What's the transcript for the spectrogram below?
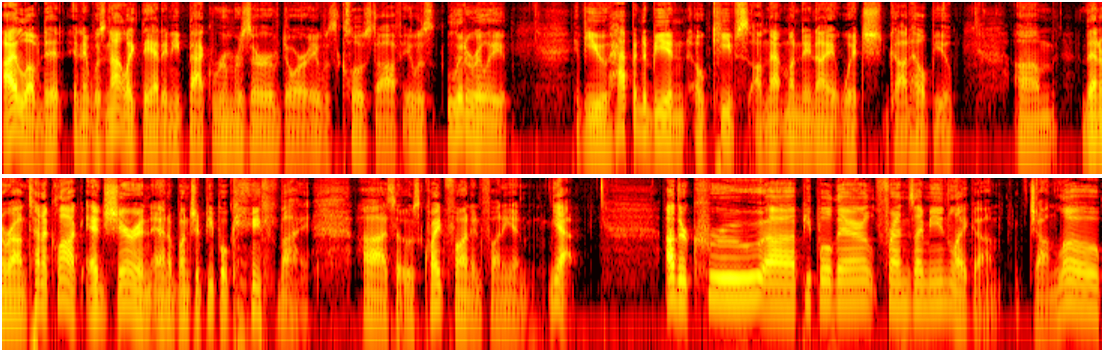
I loved it, and it was not like they had any back room reserved or it was closed off. It was literally, if you happen to be in O'Keefe's on that Monday night, which God help you, um, then around 10 o'clock, Ed Sheeran and a bunch of people came by. Uh, so it was quite fun and funny, and yeah, other crew uh, people there, friends, I mean, like um, Jon Low,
